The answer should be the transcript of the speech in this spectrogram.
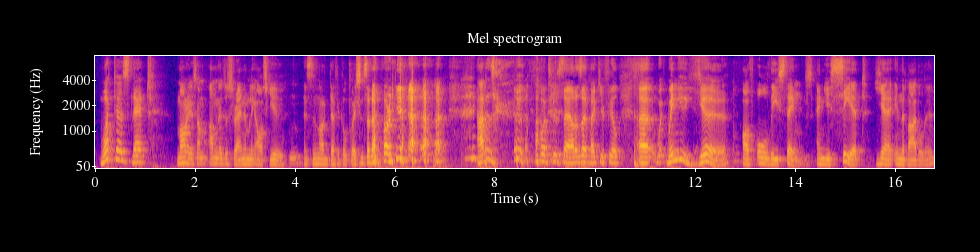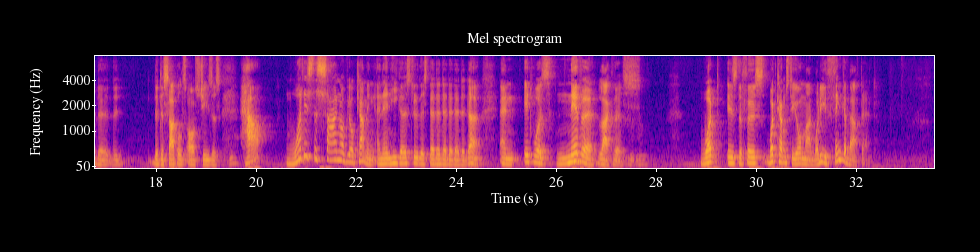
what does that, Marius? I'm I'm going to just randomly ask you. Mm. This is not a difficult question, so don't worry. how does I want to say how does that make you feel uh, wh- when you hear of all these things and you see it here in the Bible? The the, the, the disciples asked Jesus, "How? What is the sign of your coming?" And then he goes through this da da da da da da da, and it was never like this. What is the first? What comes to your mind? What do you think about that?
